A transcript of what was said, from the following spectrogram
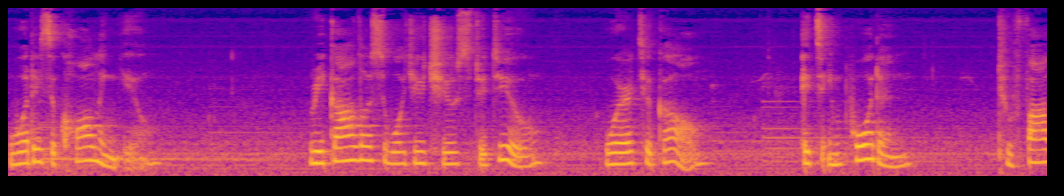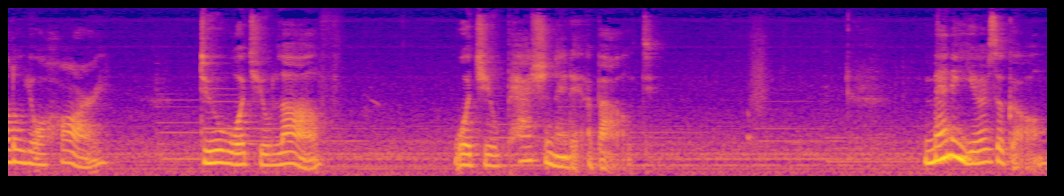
What is calling you. Regardless what you choose to do, where to go, it's important to follow your heart, do what you love, what you're passionate about. Many years ago,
